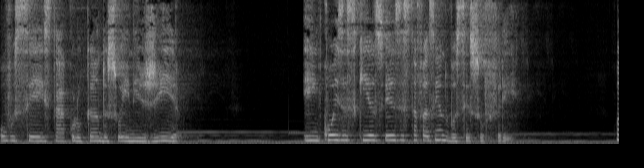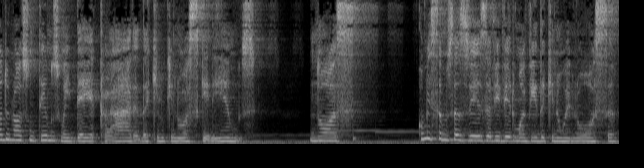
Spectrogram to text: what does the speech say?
Ou você está colocando a sua energia em coisas que às vezes está fazendo você sofrer? Quando nós não temos uma ideia clara daquilo que nós queremos, nós começamos às vezes a viver uma vida que não é nossa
